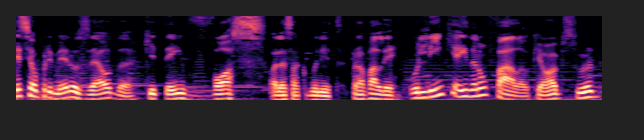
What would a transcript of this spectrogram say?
Esse é o primeiro Zelda que tem voz. Olha só que bonito. Pra valer. O Link ainda não fala, o que é um absurdo,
